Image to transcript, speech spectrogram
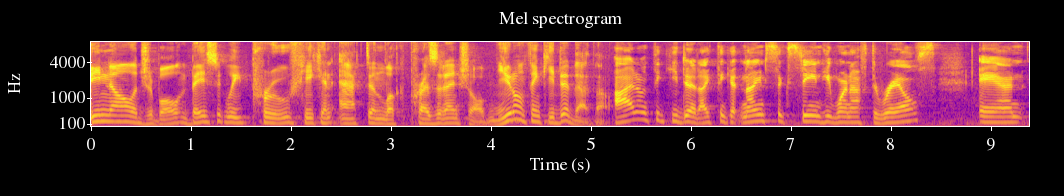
be knowledgeable, and basically prove he can act and look presidential. You don't think he did that, though? I don't think he did. I think at 916 he went off the rails, and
